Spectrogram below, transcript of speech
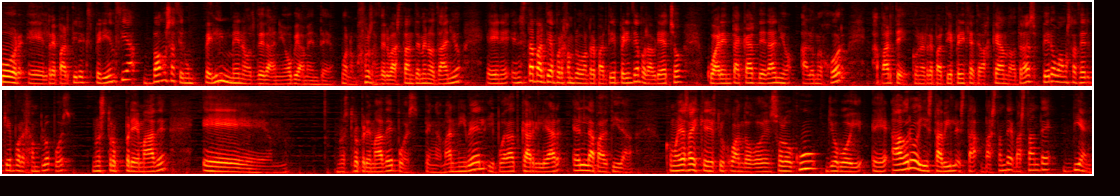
por el repartir experiencia, vamos a hacer un pelín menos de daño, obviamente. Bueno, vamos a hacer bastante menos daño. En, esta partida, por ejemplo, con repartir experiencia, pues habría hecho 40k de daño a lo mejor. Aparte, con el repartir experiencia te vas quedando atrás, pero vamos a hacer que, por ejemplo, pues nuestro premade... Eh, nuestro premade pues tenga más nivel y pueda carrilear en la partida. Como ya sabéis que yo estoy jugando en solo Q, yo voy eh, agro y esta build está bastante, bastante bien.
